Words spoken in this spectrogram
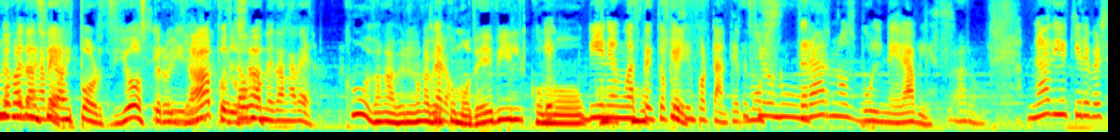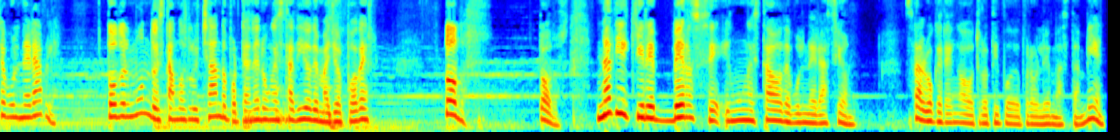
me, van, a decir? Ay, por Dios, pero ya, pues. ¿Cómo me van a ver? ¿Cómo van a ver? ¿Me van a ver como débil? como eh, Viene un aspecto que es importante, mostrarnos vulnerables. Claro. Nadie quiere verse vulnerable. Todo el mundo estamos luchando por tener un estadio de mayor poder. Todos todos. Nadie quiere verse en un estado de vulneración, salvo que tenga otro tipo de problemas también.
